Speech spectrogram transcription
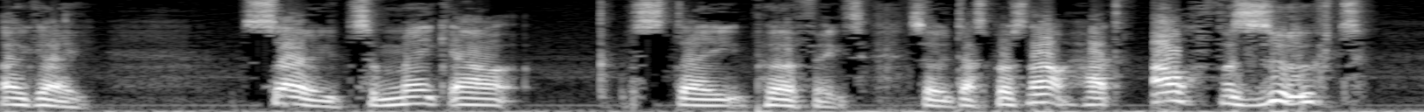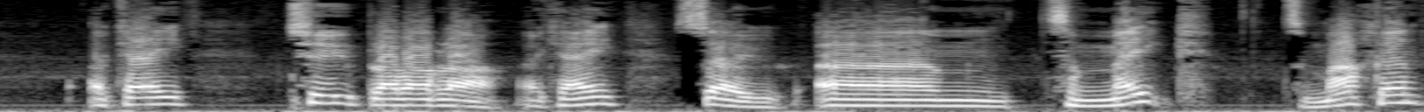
Okay, so to make our stay perfect, so das Personal hat auch versucht, okay, to blah blah blah, okay, so um, to make, to machen,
